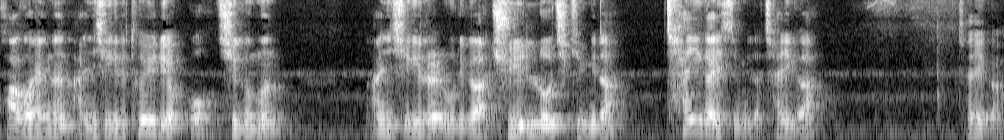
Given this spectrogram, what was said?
과거에는 안식일이 토요일이었고 지금은 안식일을 우리가 주일로 지킵니다. 차이가 있습니다. 차이가 차이가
